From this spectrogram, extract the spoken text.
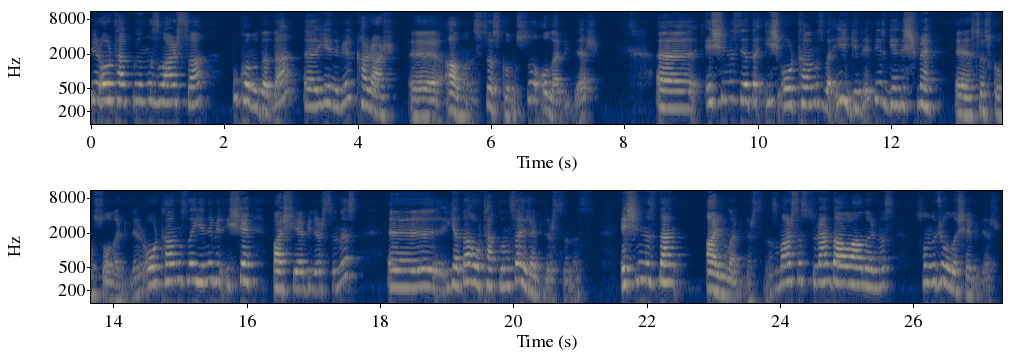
Bir ortaklığınız varsa bu konuda da e, yeni bir karar e, almanız söz konusu olabilir eşiniz ya da iş ortağınızla ilgili bir gelişme e, söz konusu olabilir. Ortağınızla yeni bir işe başlayabilirsiniz e, ya da ortaklığınızı ayırabilirsiniz. Eşinizden ayrılabilirsiniz. Varsa süren davalarınız sonuca ulaşabilir.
